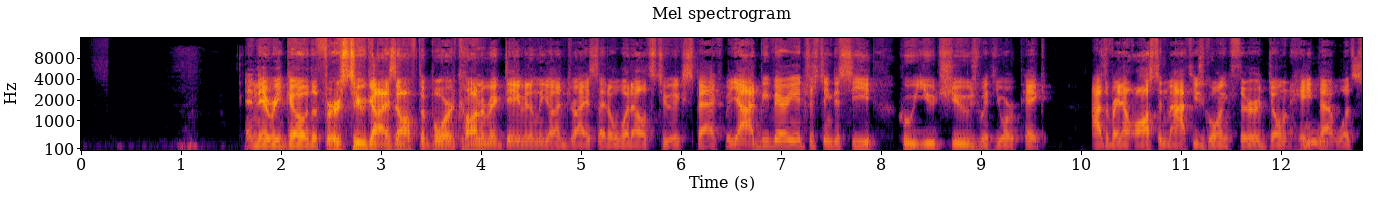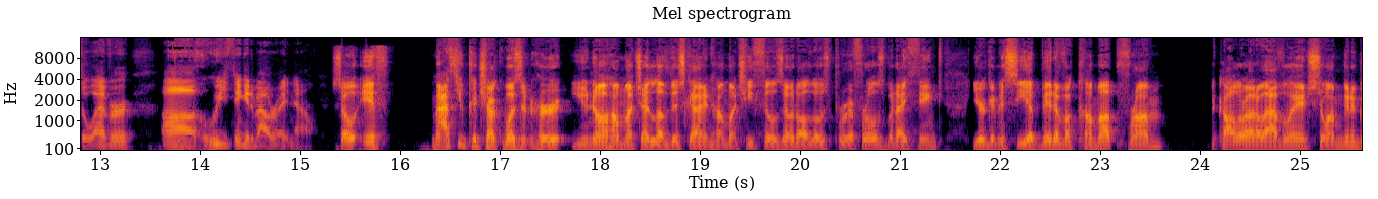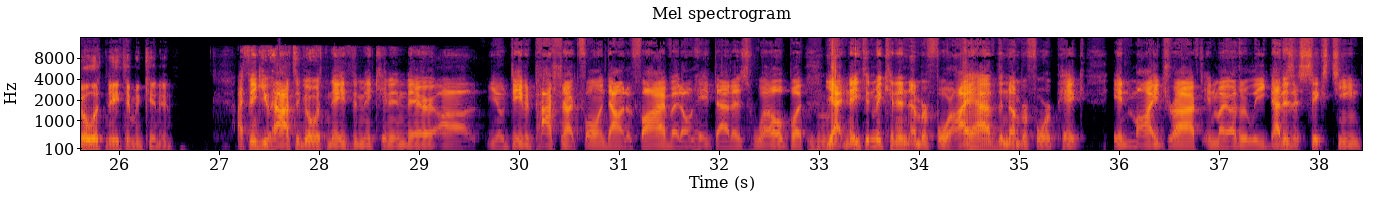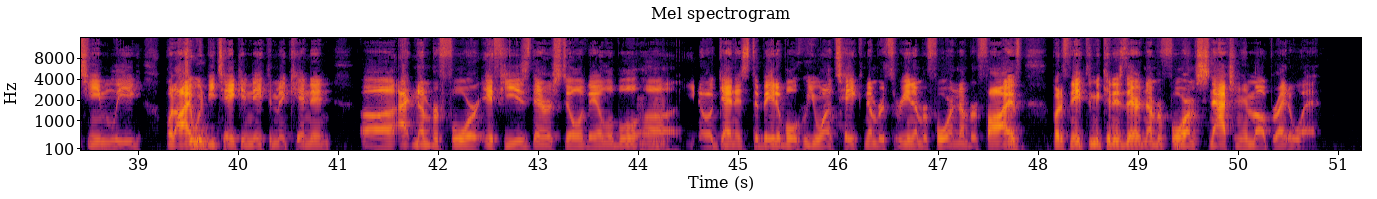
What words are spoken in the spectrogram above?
And there we go. The first two guys off the board, Connor McDavid and Leon Draisaitl. What else to expect? But yeah, it'd be very interesting to see who you choose with your pick. As of right now, Auston Matthews going third. Don't hate Ooh. that whatsoever. Uh, hmm. who are you thinking about right now? So if Matthew Tkachuk wasn't hurt, you know how much I love this guy and how much he fills out all those peripherals. But I think you're going to see a bit of a come up from the Colorado Avalanche. So I'm going to go with Nathan MacKinnon. I think you have to go with Nathan MacKinnon there. Uh, you know, David Pastrnak falling down to five. I don't hate that as well. But mm-hmm. yeah, Nathan MacKinnon, number four. I have the number four pick in my draft in my other league. That is a 16 team league, but I Ooh. would be taking Nathan MacKinnon uh, at number four if he is there still available. Mm-hmm. Uh, you know, again, it's debatable who you want to take number three, number four, and number five. But if Nathan MacKinnon is there at number four, I'm snatching him up right away.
